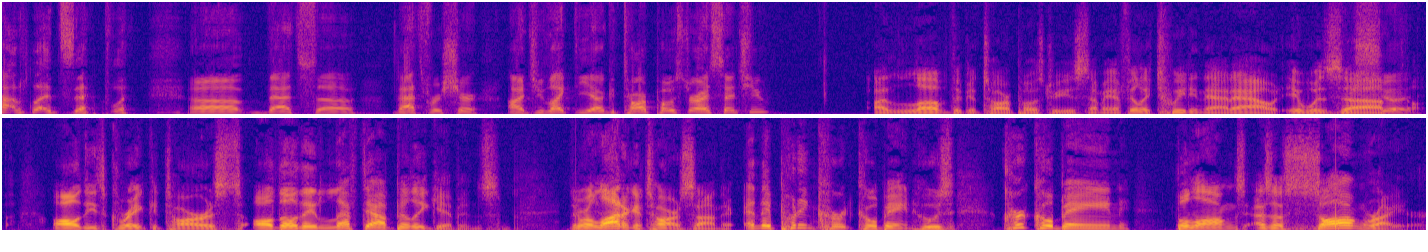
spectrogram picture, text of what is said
not Led Zeppelin. Uh, that's uh, that's for sure. Uh, do you like the uh, guitar poster I sent you? I love the guitar poster you sent me. I feel like tweeting that out. It was uh. All these great guitarists, although they left out Billy Gibbons. There were a lot of guitarists on there, and they put in Kurt Cobain, who's Kurt Cobain belongs as a songwriter.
